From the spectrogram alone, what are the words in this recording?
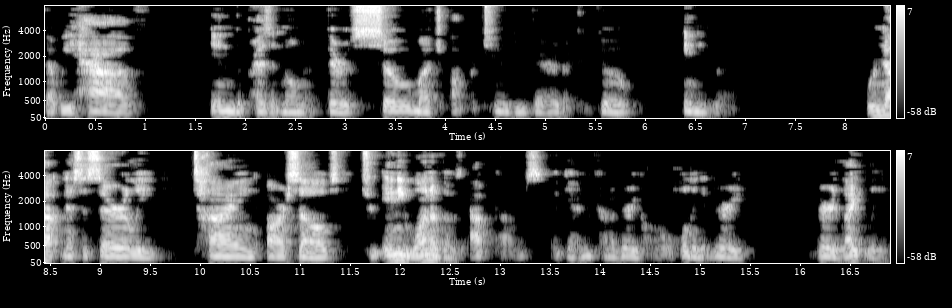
that we have in the present moment. There is so much opportunity there that could go anywhere. We're not necessarily tying ourselves to any one of those outcomes. Again, kind of very holding it very, very lightly.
